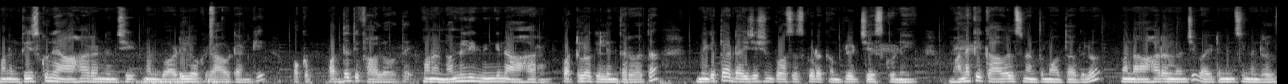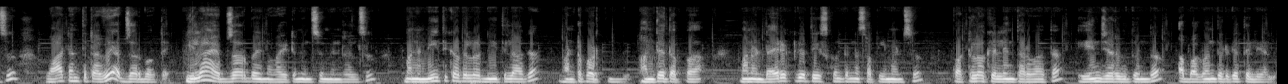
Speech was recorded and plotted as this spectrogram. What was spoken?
మనం తీసుకునే ఆహారం నుంచి మన బాడీలోకి రావడానికి ఒక పద్ధతి ఫాలో అవుతాయి. మనం నమిలి మింగిన ఆహారం పొట్టలోకి వెళ్ళిన తర్వాత మిగతా డైజెషన్ ప్రాసెస్ కూడా కంప్లీట్ చేసుకుని మనకి కావాల్సినంత మోతాదులో మన ఆహారం నుంచి వైటమిన్స్ మినరల్స్ వాటంతట అవే అబ్జర్బ్ అవుతాయి. ఇలా అబ్జర్వ్ అయిన వైటమిన్స్ మినరల్స్ మన నీతి కథలో నీతిలాగా వంట పడుతుంది. అంతే తప్ప మనం డైరెక్ట్గా తీసుకుంటున్న సప్లిమెంట్స్ పొట్టలోకి వెళ్ళిన తర్వాత ఏం జరుగుతుందో ఆ భగవంతుడికే తెలియాలి.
